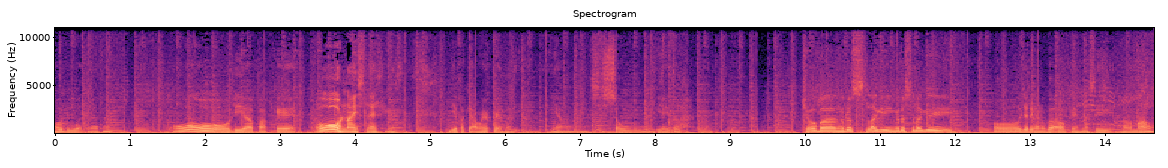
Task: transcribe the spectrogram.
Oh dua ternyata. Oh dia pakai oh nice nice nice. Dia pakai AWP tadi. Yang so ya itulah. Coba ngerus lagi ngerus lagi. Oh jaringan gua oke masih normal.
